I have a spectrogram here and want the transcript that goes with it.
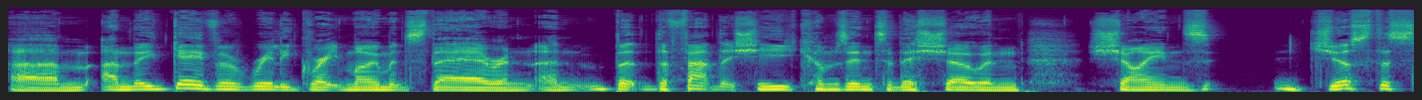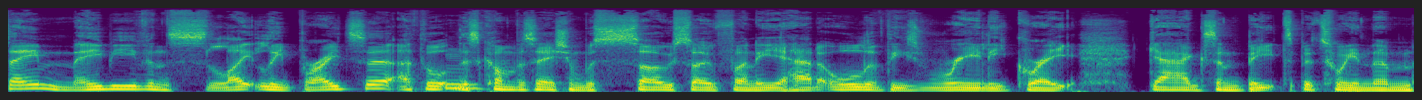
um, and they gave her really great moments there. And, and but the fact that she comes into this show and shines just the same, maybe even slightly brighter. I thought Mm. this conversation was so so funny. You had all of these really great gags and beats between them.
